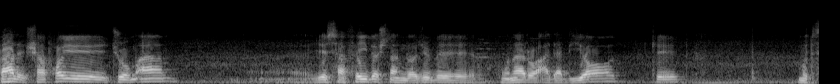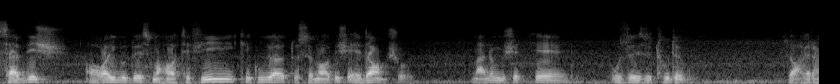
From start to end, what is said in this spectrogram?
بله شبهای جمعه یه صفحه داشتن راجع به هنر و ادبیات که متصدیش آقایی بود به اسم حاطفی که گویا دو سه اعدام شد. معلوم می‌شد که عضو توده بود. ظاهرا.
